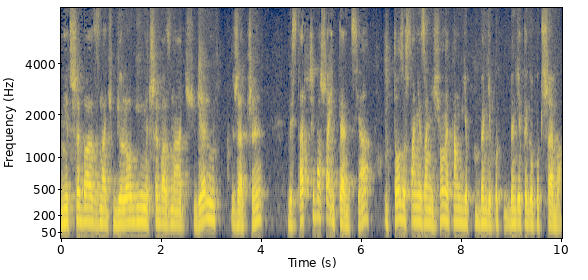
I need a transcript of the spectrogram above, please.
Nie trzeba znać biologii, nie trzeba znać wielu rzeczy. Wystarczy wasza intencja i to zostanie zaniesione tam, gdzie będzie, będzie tego potrzeba.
